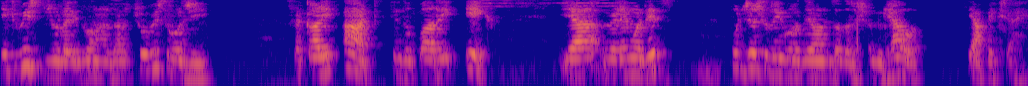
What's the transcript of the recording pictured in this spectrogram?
एकवीस जुलै दोन हजार चोवीस रोजी सकाळी आठ ते दुपारी एक या वेळेमध्येच पूज्य श्री गुरुदेवांचं दर्शन घ्यावं. ही अपेक्षा आहे.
